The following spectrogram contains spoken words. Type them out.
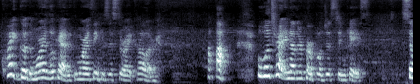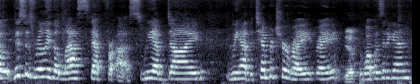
quite good. The more I look at it, the more I think, is this the right color? well, we'll try another purple just in case. So this is really the last step for us. We have dyed, we had the temperature right, right? Yep. What was it again?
